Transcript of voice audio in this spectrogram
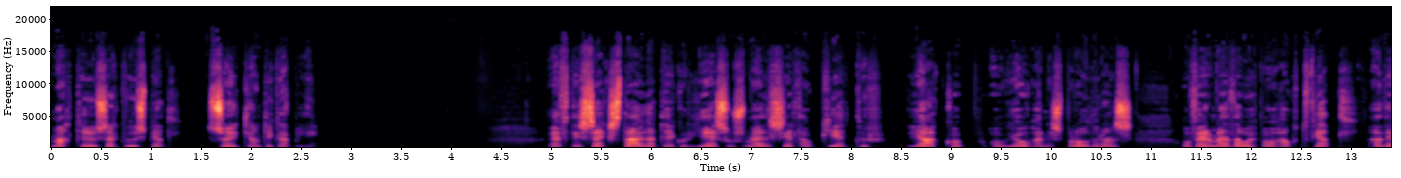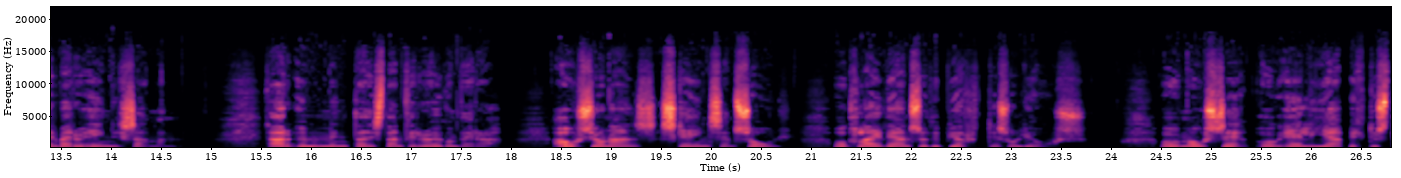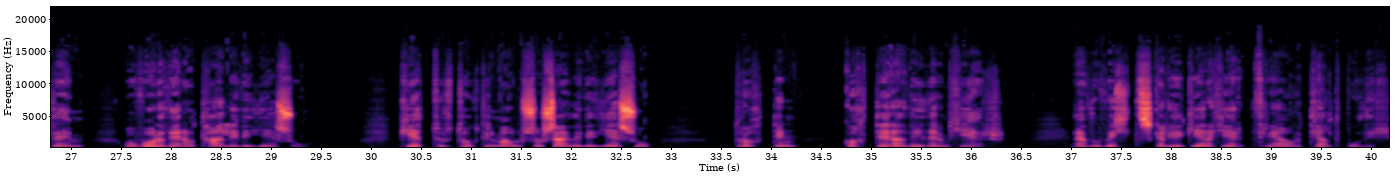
Matteusar Guðspjall, 17. kapli Eftir sex daga tekur Jésús með sér þá Pétur, Jakob og Jóhannes bróður hans og fer með þá upp á hátt fjall að þeir væru einir saman. Þar ummyndaðist hann fyrir augum þeirra, ásjóna hans skein sem sól og klæði hans urðu björt eins og ljós. Og Móse og Elíja byrtust þeim og voru þeir á tali við Jésú. Pétur tók til máls og sagði við Jésú, drottin, gott er að við erum hér. Ef þú vilt skal ég gera hér þrjár tjaldbúðir,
